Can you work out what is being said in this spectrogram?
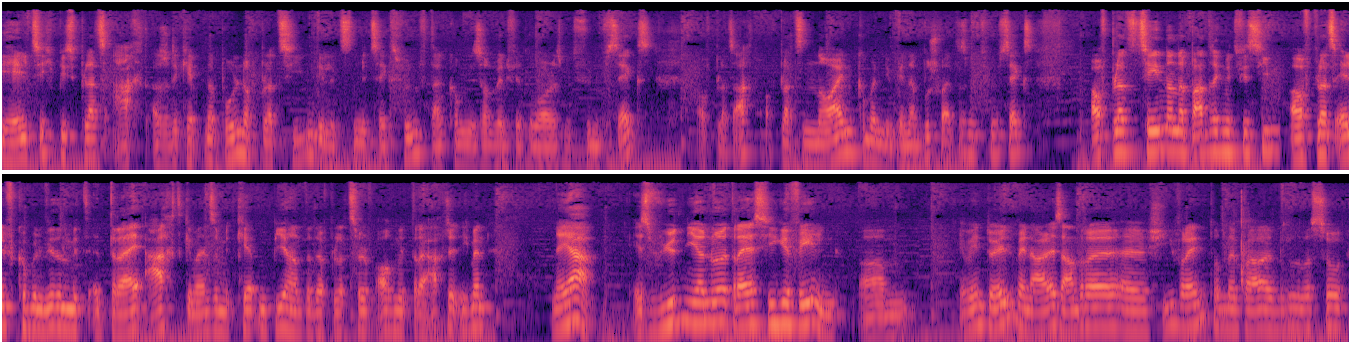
Die hält sich bis Platz 8. Also die Captain Bull noch Platz 7, die letzten mit 6-5. Dann kommen die Sonnenwendviertel Warriors mit 5-6 auf Platz 8. Auf Platz 9 kommen die Wiener Bushfighters mit 5-6. Auf Platz 10 dann der Patrick mit 4-7. Auf Platz 11 kommen wir dann mit 3-8, gemeinsam mit Captain Bierhunter, der auf Platz 12 auch mit 3-8 steht. Ich meine, naja, es würden ja nur drei Siege fehlen. Ähm, eventuell, wenn alles andere äh, schief rennt und ein paar ein bisschen was so,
